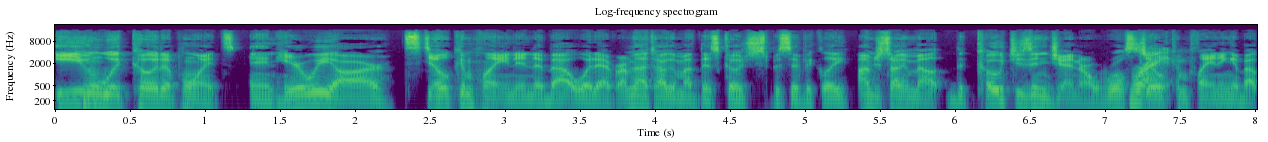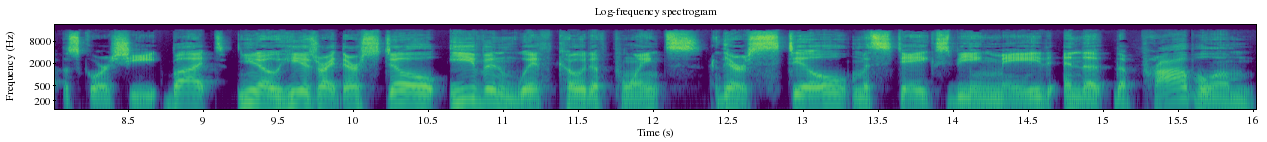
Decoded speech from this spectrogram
even with Code of Points. And here we are still complaining about whatever. I'm not talking about this coach specifically. I'm just talking about the coaches in general. We're still right. complaining about the score sheet. But, you know, he is right. There's still, even with Code of Points, there are still mistakes being made. And the, the problem,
